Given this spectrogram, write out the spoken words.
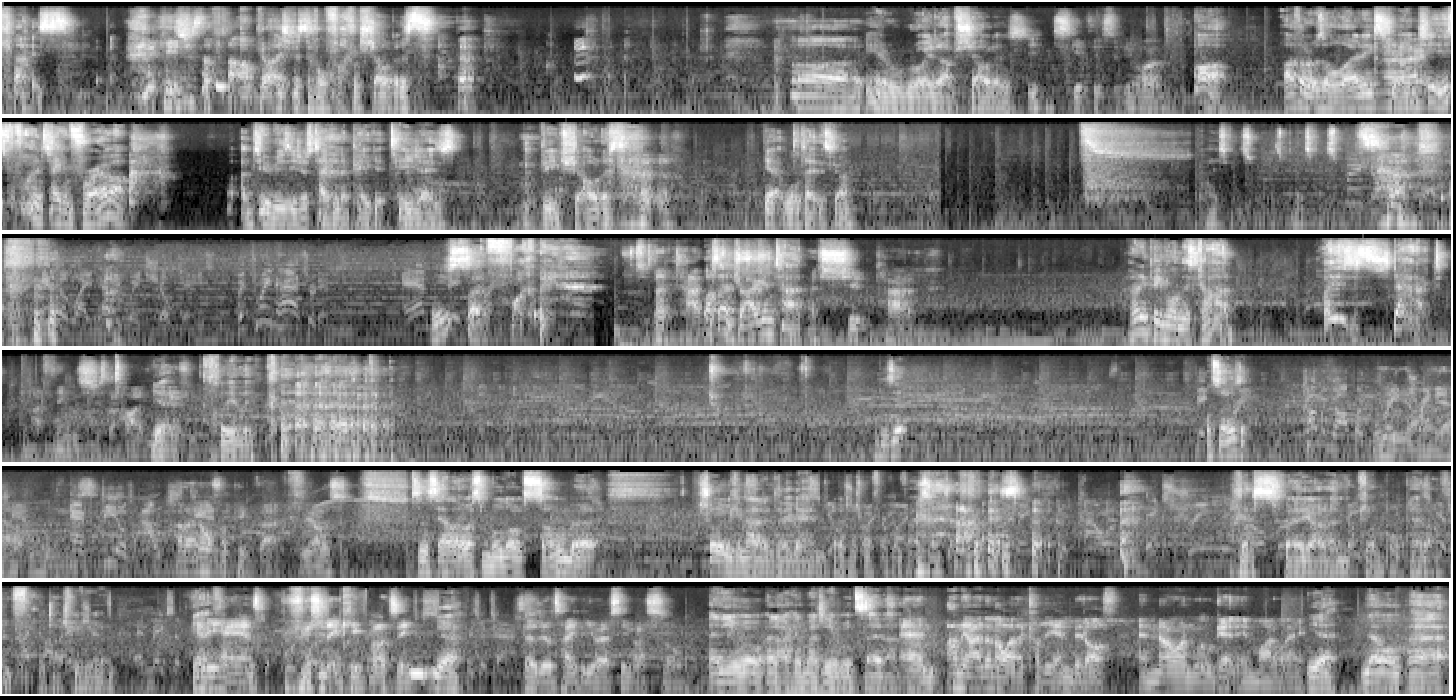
guys, He's just a thumb. guys, just all fucking shoulders. Oh, he had roided up shoulders. You can skip this if you want. Oh, I thought it was a loading screen. No. Gee, this fucking taking forever. I'm too busy just taking a peek at TJ's big shoulders. yeah, we'll take this guy. Place for this race, place for this race. it's a light heavyweight showcase between Hazardous and Can you just like fuck me? Just that tat. What's that dragon tat? That shit tat. How many people on this card? Why this is stacked? I think it's just a hype. Yeah, video clearly. what is it? What song is it? Coming off a great We training the camp and feels I don't know if I picked that, to be honest. Doesn't sound like a Western Bulldogs song, but surely we can add it into the game. Don't touch my fucking face. I swear to God, I knock your bald head off. You fucking touch me again. Heavy Yeah. hands, proficient in kickboxing. Yeah, Says he'll take the UFC by storm. and you will, and I can imagine he would say that. And I mean, I don't know why they cut the end bit off, and no one will get in my way. Yeah, no one. Uh,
